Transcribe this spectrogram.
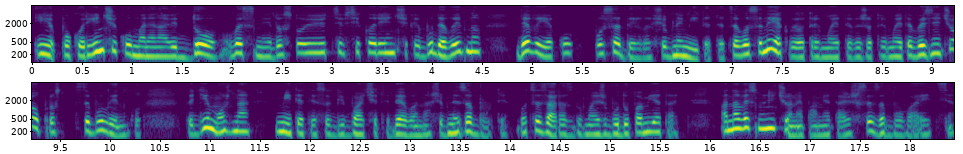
І по корінчику у мене навіть до весни достоюються всі корінчики, буде видно, де ви яку посадили, щоб не мітити. Це восени, як ви отримуєте, ви ж отримуєте без нічого, просто цибулинку. Тоді можна мітити собі, бачити, де вона, щоб не забути. Бо це зараз, думаєш, буду пам'ятати. А на весну нічого не пам'ятаєш, все забувається.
